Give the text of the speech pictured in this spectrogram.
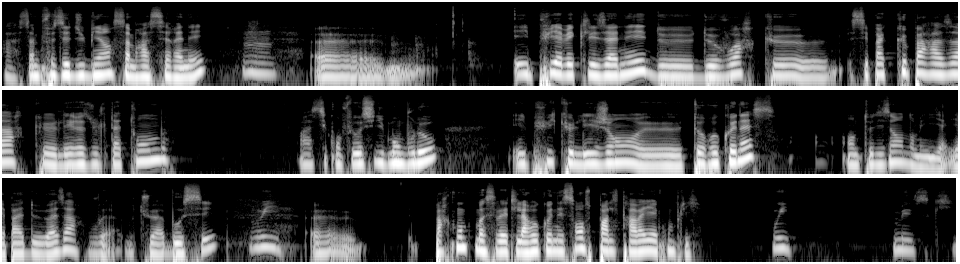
Ah, ça me faisait du bien, ça me rassérénait. Euh, et puis avec les années, de, de voir que c'est pas que par hasard que les résultats tombent, Voilà, c'est qu'on fait aussi du bon boulot, et puis que les gens euh, te reconnaissent en te disant non mais il n'y a, pas de hasard, voilà, tu as bossé. Oui, Euh, par contre, moi, ça va être la reconnaissance par le travail accompli. mais ce qui.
